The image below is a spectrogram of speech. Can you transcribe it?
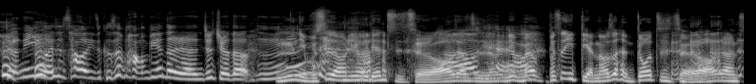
就 你以为是超理智，可是旁边的人就觉得，嗯，嗯，你不是哦，你有一点指责哦，这样子 你没有不是一点哦，是很多指责哦，这样子，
